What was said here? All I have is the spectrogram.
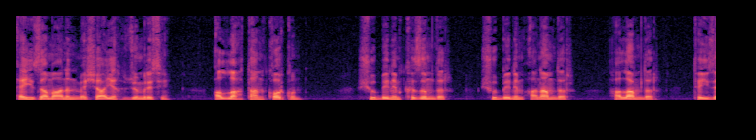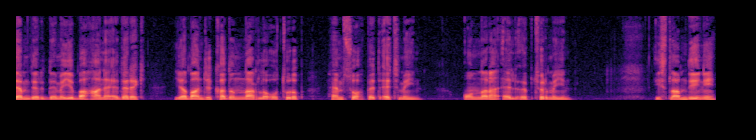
Ey zamanın meşayih zümresi! Allah'tan korkun! Şu benim kızımdır, şu benim anamdır, halamdır, teyzemdir demeyi bahane ederek, yabancı kadınlarla oturup hem sohbet etmeyin, onlara el öptürmeyin. İslam dini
